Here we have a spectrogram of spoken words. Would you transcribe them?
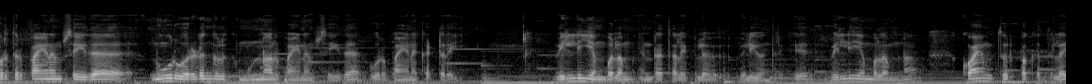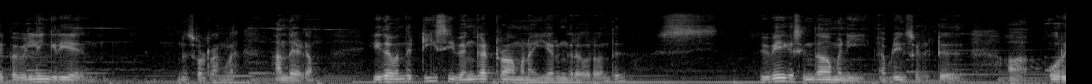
ஒருத்தர் பயணம் செய்த நூறு வருடங்களுக்கு முன்னால் பயணம் செய்த ஒரு பயண கட்டுரை. வெள்ளியம்பலம் என்ற தலைப்பில் வெளிவந்திருக்கு. வெள்ளியம்பலம்னா கோயம்புத்தூர் பக்கத்தில் இப்போ வெள்ளிங்கிரியன்னு சொல்கிறாங்களே அந்த இடம். இதை வந்து டிசி வெங்கட்ராமன் ஐயருங்கிறவர் வந்து விவேக சிந்தாமணி அப்படின்னு சொல்லிட்டு ஒரு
